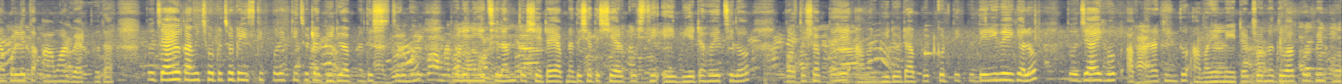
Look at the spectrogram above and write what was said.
না পারলে তো আমার ব্যর্থতা। তো যাই হোক, আমি ছোট ছোট স্কিপ করে কিছুটা ভিডিও আপনাদের জন্য তুলে নিয়েছিলাম। তো সেটাই আপনাদের সাথে শেয়ার করছি। এই বিয়েটা হয়েছিল গত সপ্তাহে। আমার ভিডিওটা আপলোড করতে একটু দেরি হয়ে গেল। তো যাই হোক, আপনারা কিন্তু আমার এই মেয়েটার জন্য দোয়া করবেন। ও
